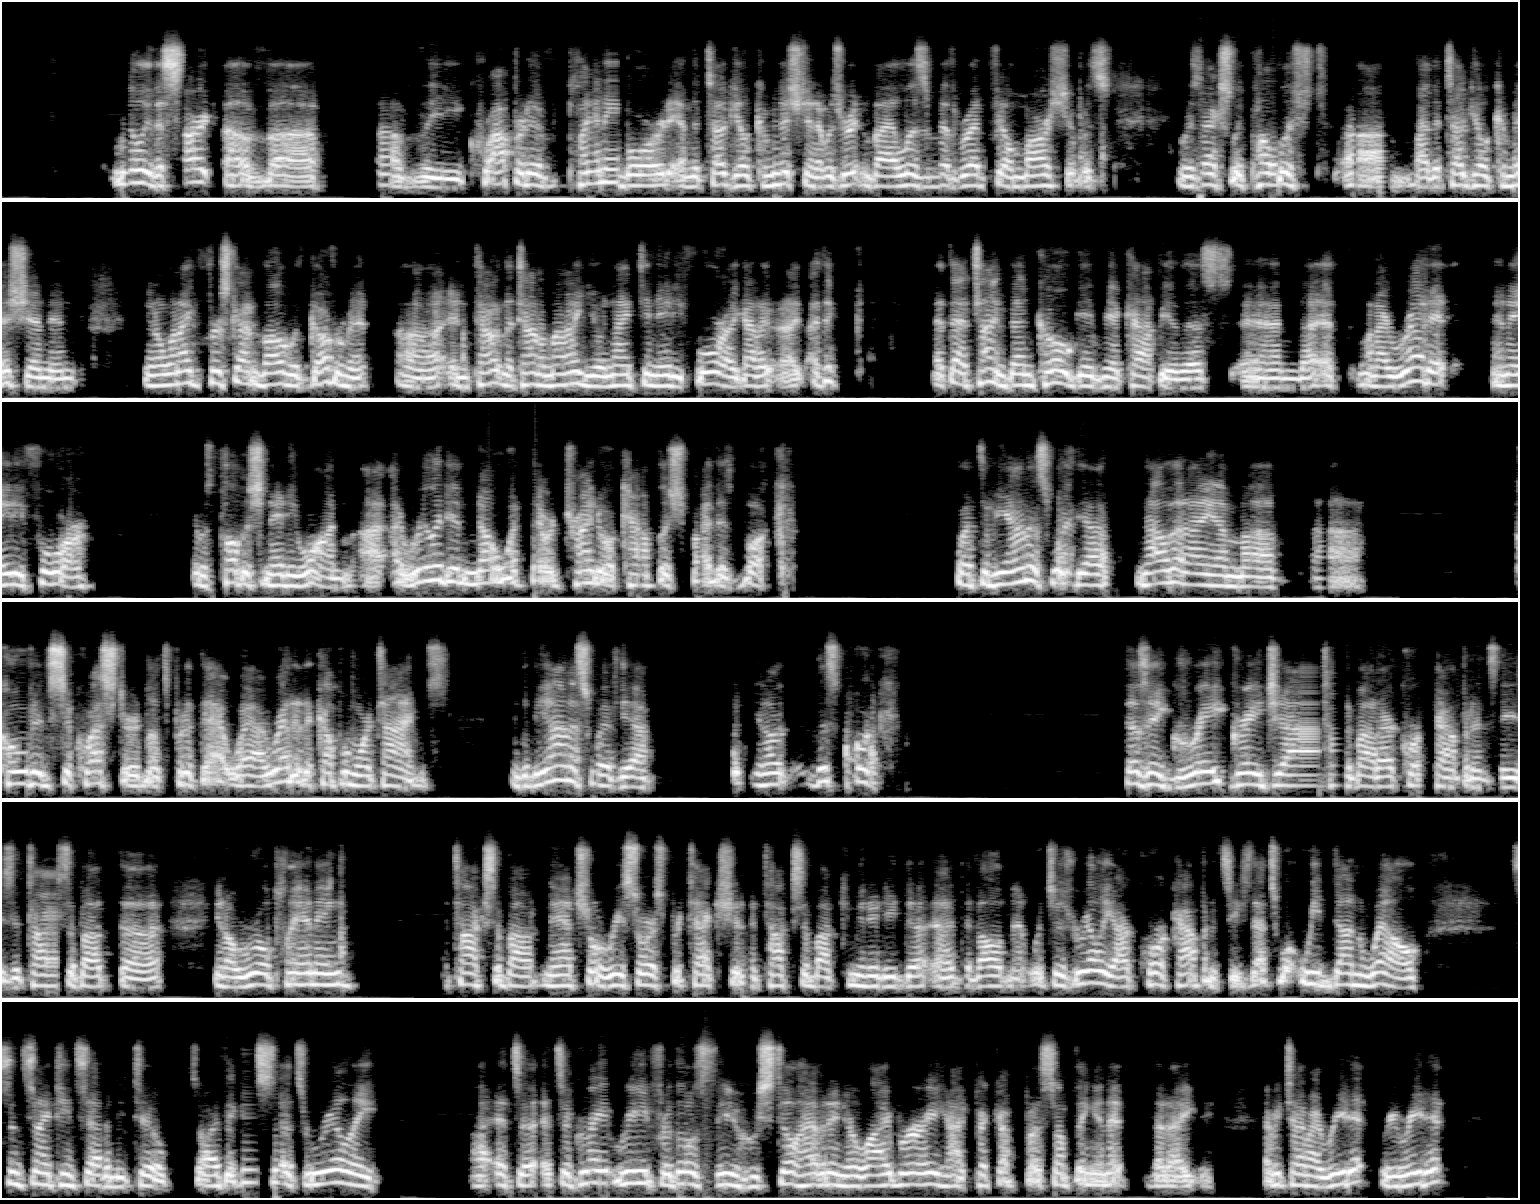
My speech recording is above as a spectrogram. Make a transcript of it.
really the start of, of the Cooperative Planning Board and the Tug Hill Commission. It was written by Elizabeth Redfield Marsh. It was, it was actually published uh, by the Tug Hill Commission. And you know, when I first got involved with government uh, in town, in the town of Montague in 1984, I got a, I, I think at that time Ben Coe gave me a copy of this, and uh, at, when I read it in '84, it was published in '81. I, I, really didn't know what they were trying to accomplish by this book. But to be honest with you, now that I am uh, uh COVID sequestered, let's put it that way, I read it a couple more times, and to be honest with you, you know, this book does a great, great job talking about our core competencies. It talks about the, you know, rural planning. It talks about natural resource protection. It talks about community de- uh, development, which is really our core competencies. That's what we've done well since 1972. So I think it's it's really uh, it's a it's a great read for those of you who still have it in your library. I pick up uh, something in it that I every time I read it, reread it,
